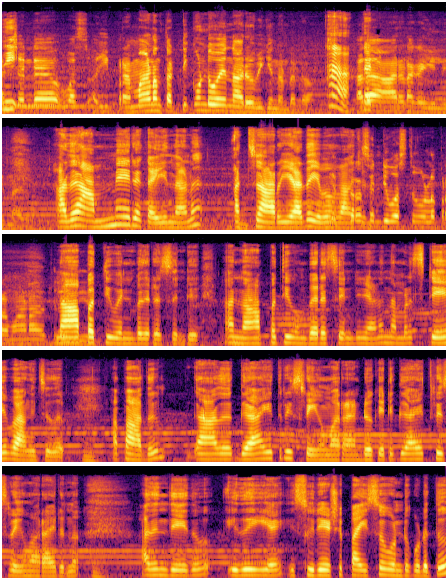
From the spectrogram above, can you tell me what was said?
അച്ഛന്റെ ഈ പ്രമാണം തട്ടിക്കൊണ്ടുപോയെന്ന് ആരോപിക്കുന്നുണ്ടല്ലോ. അത് ആരുടെ കയ്യിൽ നിന്നായിരുന്നു? അത് അമ്മയുടെ കയ്യിൽ നിന്നാണ്. അച്ഛൻ അറിയാതെ ഇവൻ വാങ്ങിച്ചത്. സെന്റ് നാൽപ്പത്തി ഒൻപതര സെന്റ് ആ നാൽപ്പത്തി ഒമ്പതര സെന്റിനാണ് നമ്മൾ സ്റ്റേ വാങ്ങിച്ചത്. അപ്പോൾ അത് അത് ഗായത്രി ശ്രീകുമാർ അഡ്വക്കേറ്റ് ഗായത്രി ശ്രീകുമാറായിരുന്നു. അതെന്ത് ചെയ്തു? ഇത് ഈ സുരേഷ് പൈസ കൊണ്ട് കൊടുത്തു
